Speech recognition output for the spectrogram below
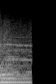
you.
